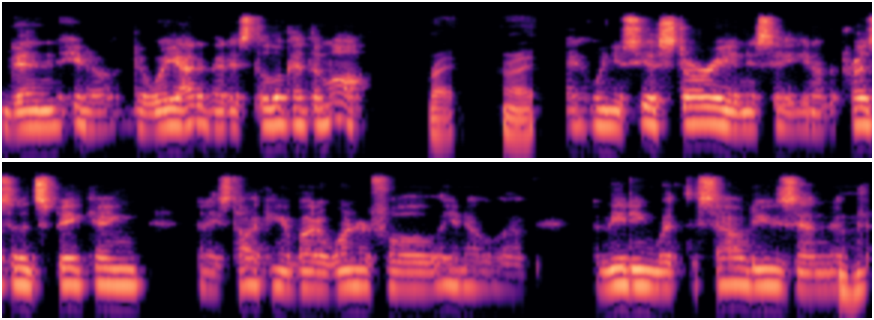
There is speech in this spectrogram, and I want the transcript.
Then, you know, the way out of it is to look at them all. Right, right. When you see a story and you say, you know, the president's speaking and he's talking about a wonderful, you know, uh, a meeting with the Saudis and mm-hmm. the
